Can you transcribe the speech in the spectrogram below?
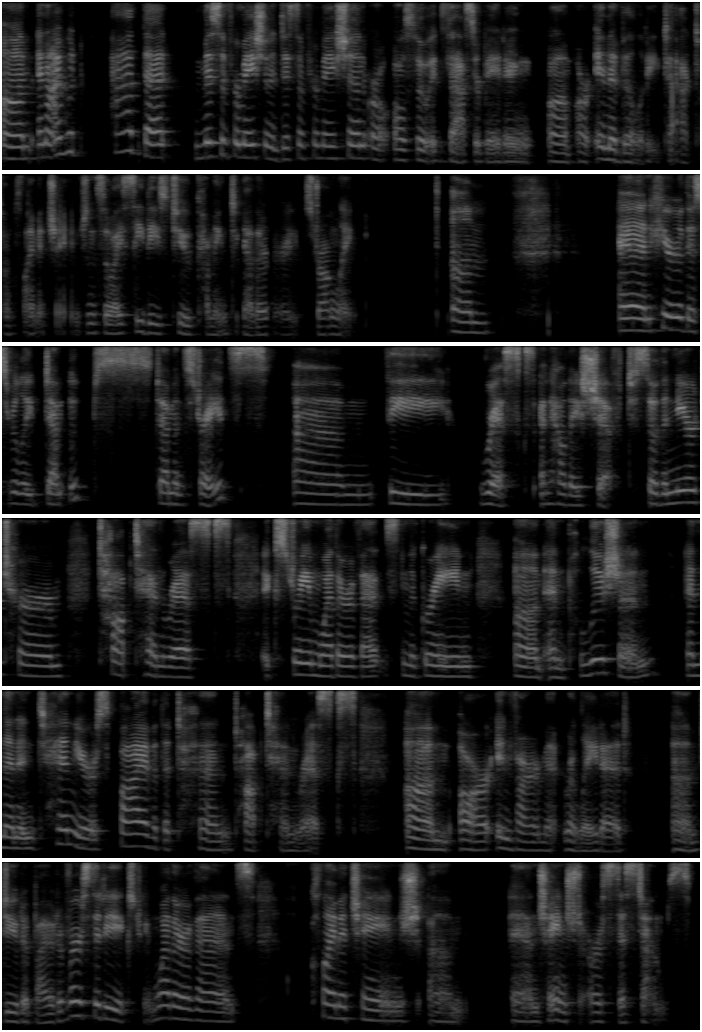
Um, and I would add that misinformation and disinformation are also exacerbating um, our inability to act on climate change. And so I see these two coming together very strongly. Um, and here this really dem oops, demonstrates um, the risks and how they shift. So the near term top 10 risks, extreme weather events in the green, um, and pollution. And then in 10 years, five of the 10 top 10 risks um, are environment related um, due to biodiversity, extreme weather events, climate change, um, and changed earth systems.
